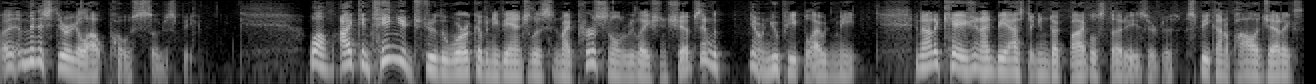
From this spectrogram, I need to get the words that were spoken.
uh, a ministerial outpost, so to speak. Well, I continued to do the work of an evangelist in my personal relationships and with you know new people I would meet. And on occasion, I'd be asked to conduct Bible studies or to speak on apologetics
